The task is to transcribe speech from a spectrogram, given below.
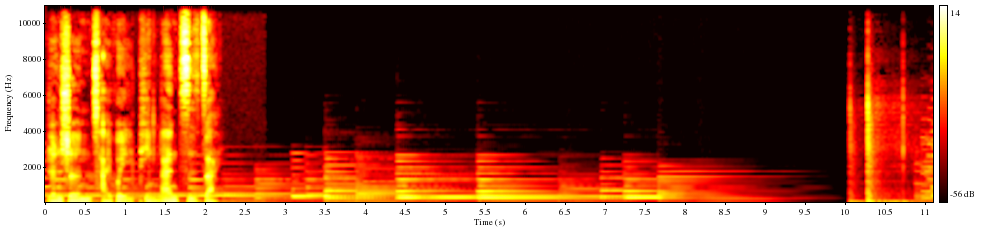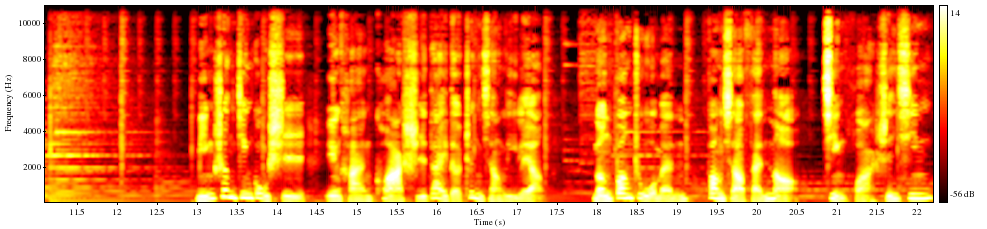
人生才会平安自在。名圣经故事蕴含跨时代的正向力量，能帮助我们放下烦恼，净化身心，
